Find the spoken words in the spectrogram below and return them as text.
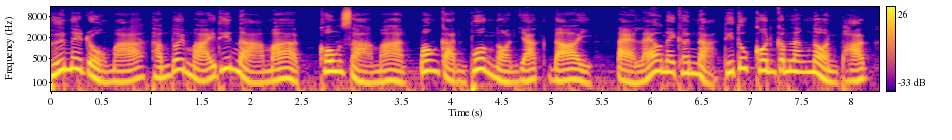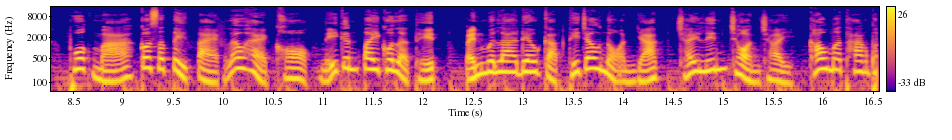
พื้นในโรงม้าทำด้วยไม้ที่หนามาก คงสามารถป้องกันพวกนอนยักษ์ได้ แต่แล้วในขณะที่ทุกคนกำลังนอนพัก พวกหมาก็สติแตกแล้วแหกคอกหนีกันไปคนละทิศเป็นเวลาเดียวกับที่เจ้าหนอนยักษ์ใช้ลิ้นช่อนชัยเข้ามาทางผ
